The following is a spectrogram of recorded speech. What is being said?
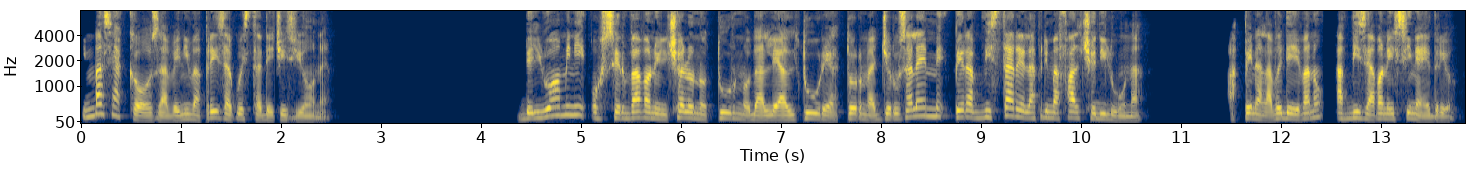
In base a cosa veniva presa questa decisione? Degli uomini osservavano il cielo notturno dalle alture attorno a Gerusalemme per avvistare la prima falce di luna. Appena la vedevano, avvisavano il Sinedrio.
